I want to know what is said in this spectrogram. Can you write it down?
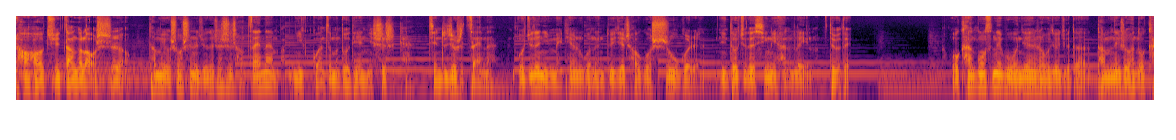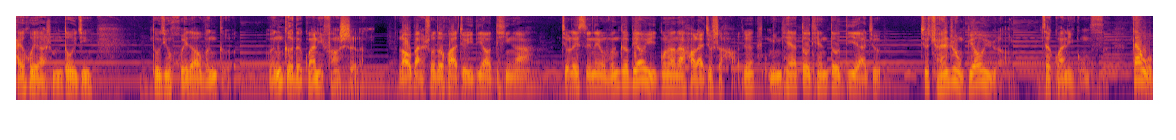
好好去当个老师，他们有时候甚至觉得这是场灾难吧？你管这么多店，你试试看，简直就是灾难。我觉得你每天如果能对接超过十五个人，你都觉得心里很累了，对不对？我看公司内部文件的时候，我就觉得他们那时候很多开会啊，什么都已经都已经回到文革文革的管理方式了。老板说的话就一定要听啊，就类似于那种文革标语，“共产党好来就是好”，就是明天斗天斗地啊，就就全是这种标语了，在管理公司。但我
